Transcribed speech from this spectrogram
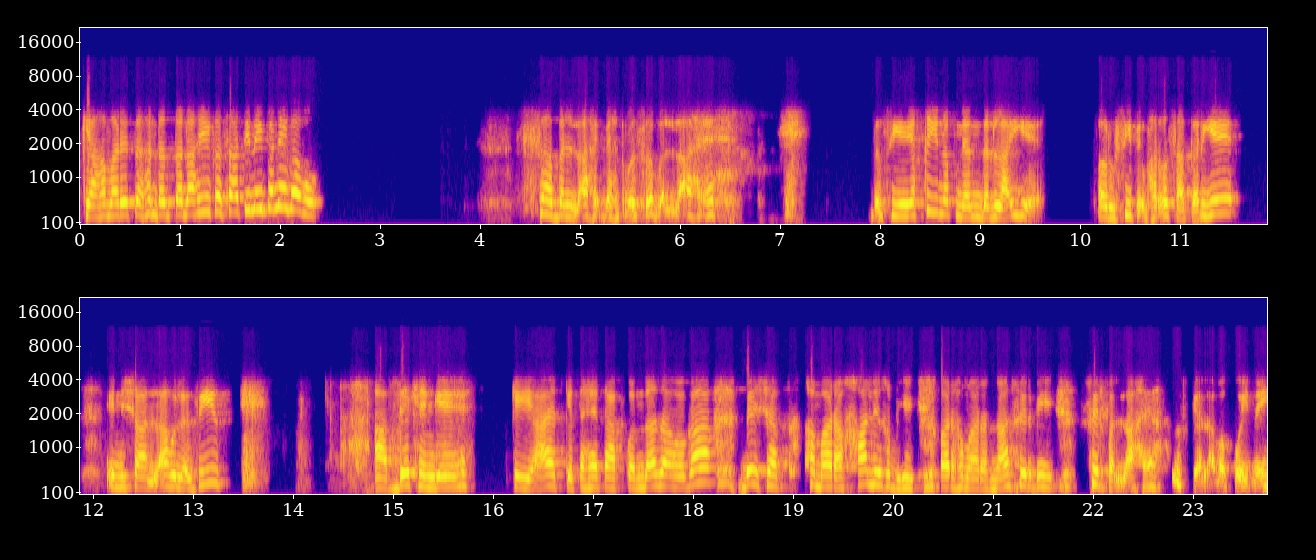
کیا ہمارے تہن تناہی کا ساتھی نہیں بنے گا وہ؟ سب اللہ ہے بہنوں سب اللہ ہے۔ بس یہ یقین اپنے اندر لائیے اور اسی پہ بھروسہ کریے۔ انشاءاللہ العزیز، آپ دیکھیں گے کہ یہ آیت کے تحت آپ کو اندازہ ہوگا، بے شک ہمارا خالق بھی اور ہمارا ناصر بھی صرف اللہ ہے، اس کے علاوہ کوئی نہیں۔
